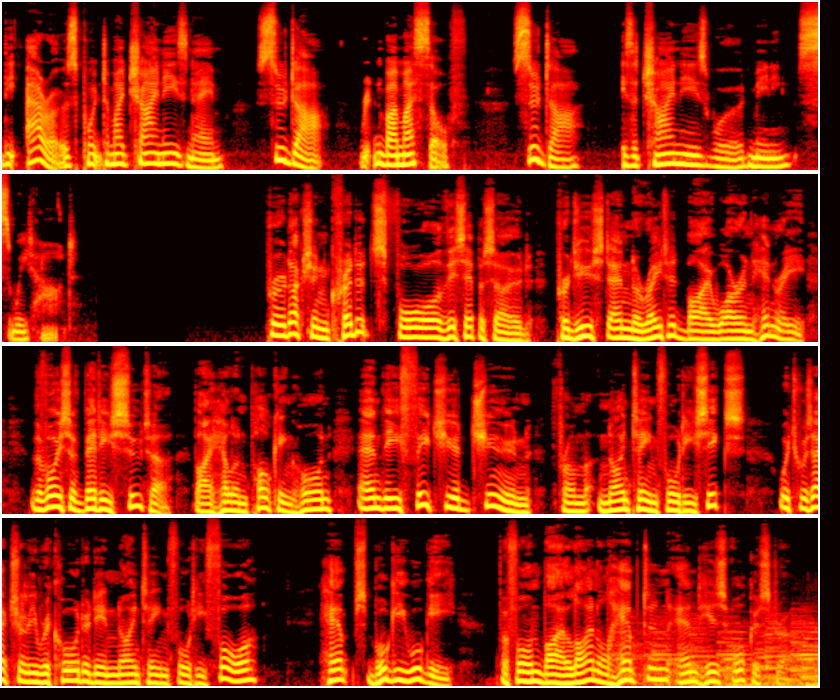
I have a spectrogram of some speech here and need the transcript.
The arrows point to my Chinese name, Suda, written by myself. Suda is a Chinese word meaning sweetheart. Production credits for this episode produced and narrated by Warren Henry, the voice of Betty Suter by Helen Polkinghorne, and the featured tune from 1946, which was actually recorded in 1944, Hamp's Boogie Woogie, performed by Lionel Hampton and his orchestra.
